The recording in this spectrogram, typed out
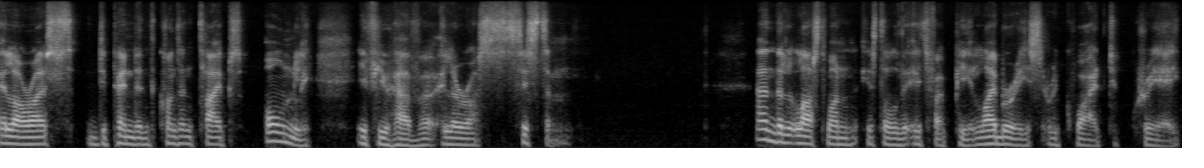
LRS dependent content types only if you have a LRS system. And the last one, install the H5P libraries required to create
